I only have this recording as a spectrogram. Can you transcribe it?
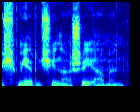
śmierci naszej. Amen.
